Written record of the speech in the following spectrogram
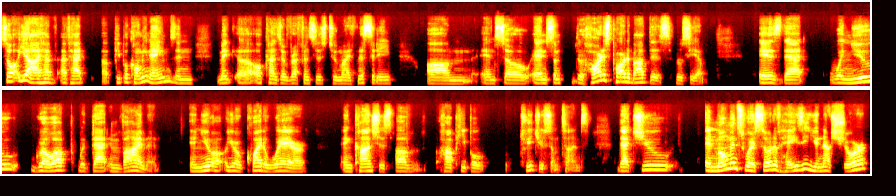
So yeah, I have I've had uh, people call me names and make uh, all kinds of references to my ethnicity, um, and so and some the hardest part about this, Lucia, is that when you grow up with that environment, and you are you're quite aware and conscious of how people treat you sometimes that you in moments where it's sort of hazy you're not sure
